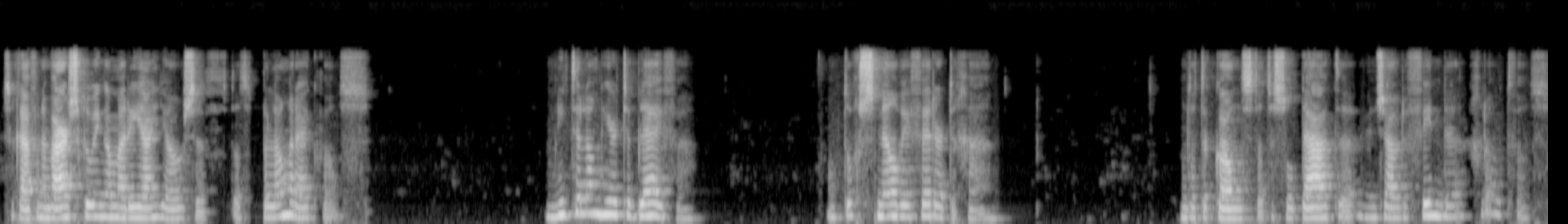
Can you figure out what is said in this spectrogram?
Ze gaven een waarschuwing aan Maria en Jozef dat het belangrijk was om niet te lang hier te blijven, om toch snel weer verder te gaan, omdat de kans dat de soldaten hun zouden vinden groot was.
